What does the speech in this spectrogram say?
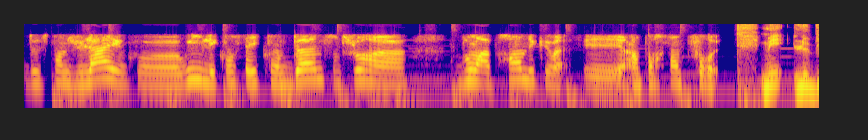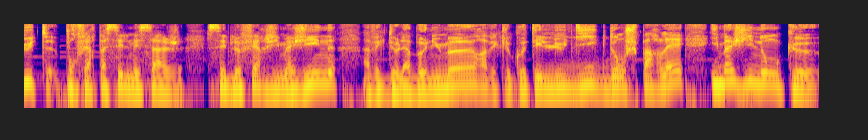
de ce point de vue-là et que oui, les conseils qu'on donne sont toujours euh, bons à prendre et que voilà, c'est important pour eux. Mais le but pour faire passer le message, c'est de le faire, j'imagine, avec de la bonne humeur, avec le côté ludique dont je parlais. Imaginons que euh,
